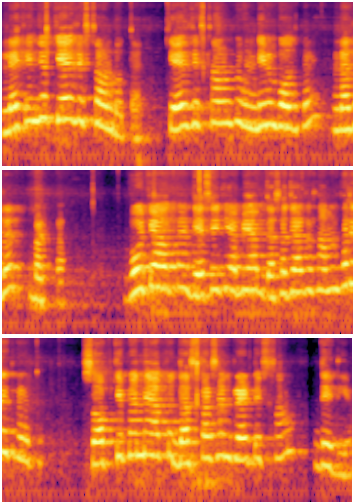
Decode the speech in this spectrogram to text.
लेकिन जो केस डिस्काउंट होता है केस डिस्काउंट को हिंदी में बोलते हैं, नगद भट्टा वो क्या होता है, जैसे कि अभी आप दस हज़ार का सामान खरीद रहे थे शॉपकीपर ने आपको दस परसेंट रेट डिस्काउंट दे दिया।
